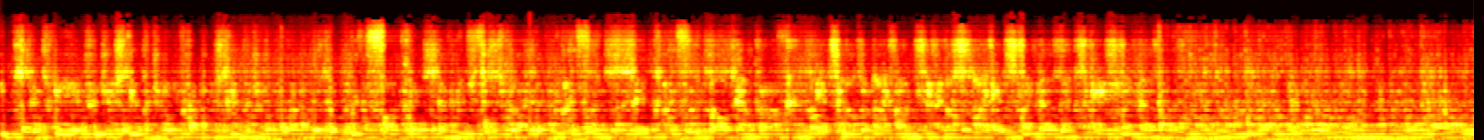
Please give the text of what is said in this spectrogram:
Since we introduced the original product, with a 4.7 inch display, iPhone 6, iPhone Alt Pro, it's not an iPhone 7 or 5 inch Windows XP Windows.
